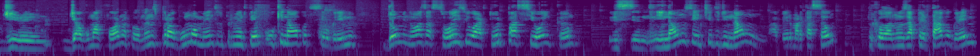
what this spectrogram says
de, de alguma forma, pelo menos por algum momento do primeiro tempo, o que não aconteceu. O Grêmio dominou as ações e o Arthur passeou em campo, e não no sentido de não haver marcação, porque o Lanús apertava o Grêmio,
